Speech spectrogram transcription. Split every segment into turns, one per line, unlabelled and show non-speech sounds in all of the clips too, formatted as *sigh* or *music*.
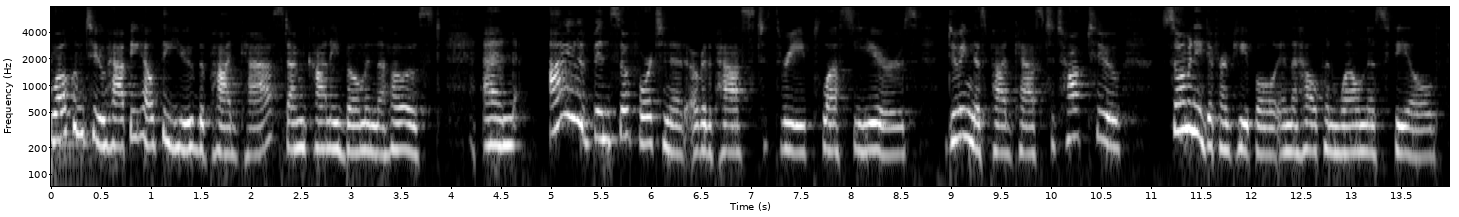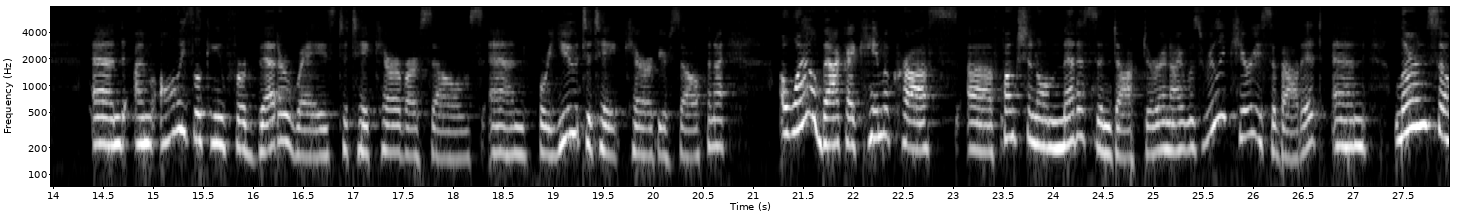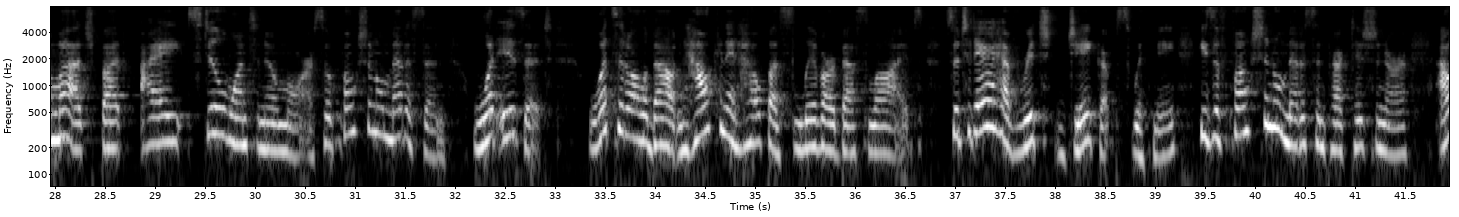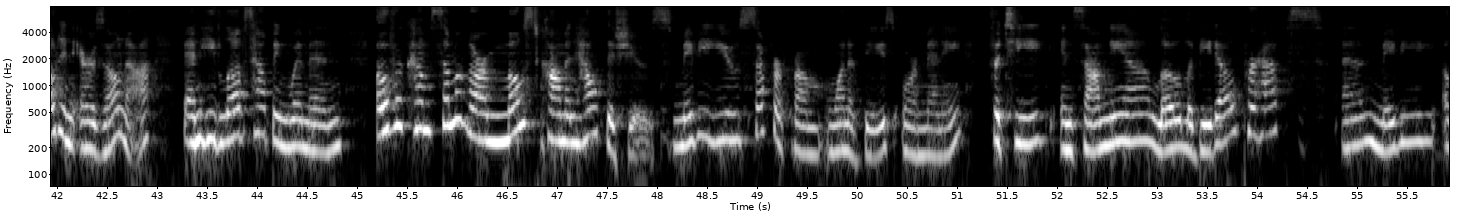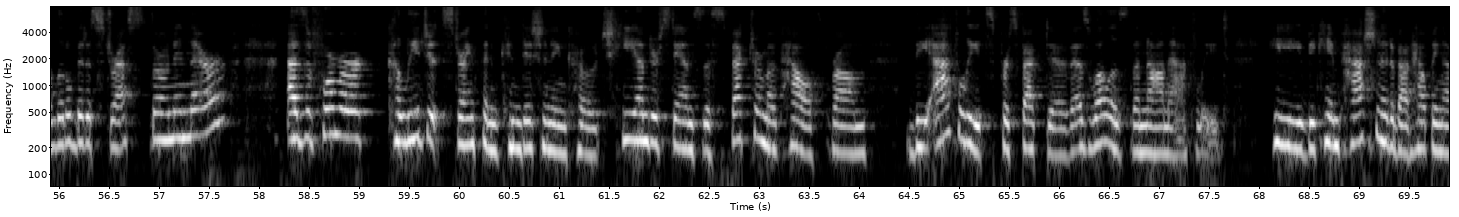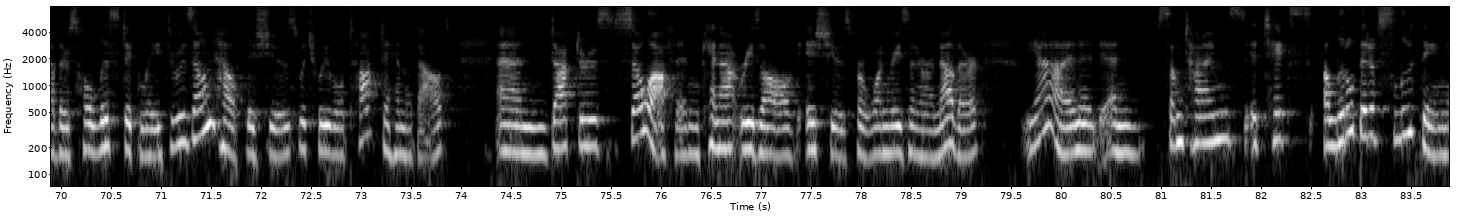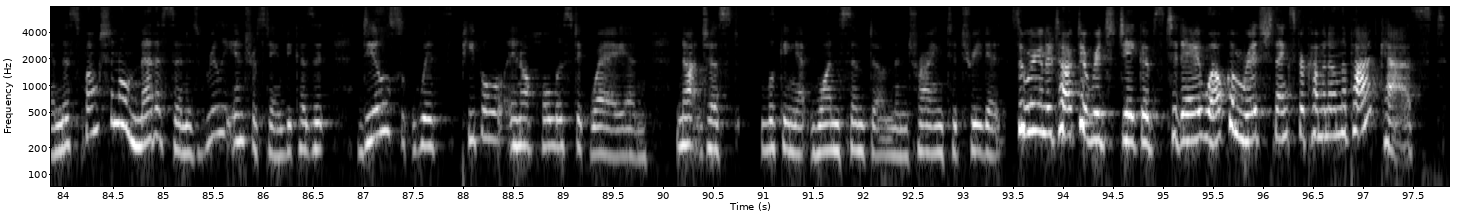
Welcome to Happy Healthy You, the podcast. I'm Connie Bowman, the host. And I have been so fortunate over the past three plus years doing this podcast to talk to so many different people in the health and wellness field. And I'm always looking for better ways to take care of ourselves and for you to take care of yourself. And I, a while back, I came across a functional medicine doctor and I was really curious about it and learned so much, but I still want to know more. So functional medicine, what is it? What's it all about and how can it help us live our best lives? So today I have Rich Jacobs with me. He's a functional medicine practitioner out in Arizona and he loves helping women overcome some of our most common health issues. Maybe you suffer from one of these or many. Fatigue, insomnia, low libido perhaps, and maybe a little bit of stress thrown in there. As a former collegiate strength and conditioning coach, he understands the spectrum of health from the athlete's perspective as well as the non athlete. He became passionate about helping others holistically through his own health issues, which we will talk to him about. And doctors so often cannot resolve issues for one reason or another. Yeah, and it, and sometimes it takes a little bit of sleuthing. And this functional medicine is really interesting because it deals with people in a holistic way and not just looking at one symptom and trying to treat it. So we're going to talk to Rich Jacobs today. Welcome, Rich. Thanks for coming on the podcast.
